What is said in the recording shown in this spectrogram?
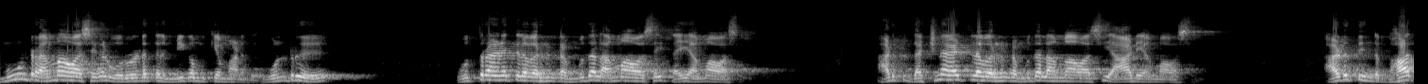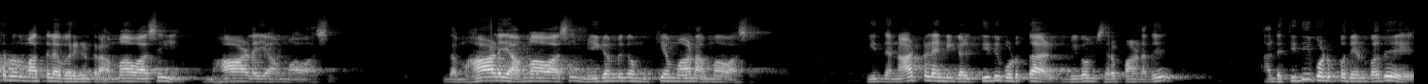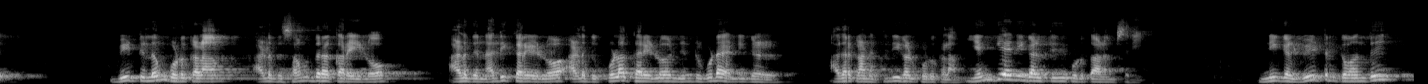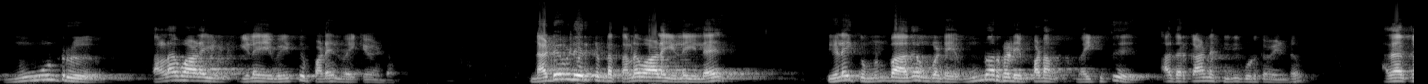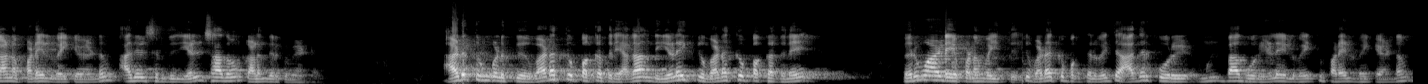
மூன்று அமாவாசைகள் ஒரு இடத்துல மிக முக்கியமானது. ஒன்று உத்தராயணத்தில் வருகின்ற முதல் அமாவாசை தை அமாவாசை. அடுத்து தட்சிணாயணத்தில் வருகின்ற முதல் அமாவாசை ஆடி அமாவாசை. அடுத்து இந்த பாத்திரத மாதத்தில் வருகின்ற அமாவாசை மகாலய அமாவாசை. இந்த மகாலய அமாவாசை மிக மிக முக்கியமான அமாவாசை. இந்த நாட்டில் நீங்கள் திதி கொடுத்தால் மிகவும் சிறப்பானது. அந்த திதி கொடுப்பது என்பது வீட்டிலும் கொடுக்கலாம். அல்லது சமுத்திரக்கரையிலோ அல்லது நதிக்கரையிலோ அல்லது குளக்கரையிலோ நின்று கூட நீங்கள் அதற்கான திதிகள் கொடுக்கலாம். எங்கே நீங்கள் திதி கொடுத்தாலும் சரி. நீங்கள் வீட்டிற்கு வந்து மூன்று தளவாழை இலையை வைத்து படையல் வைக்க வேண்டும். நடுவில் இருக்கின்ற தளவாழை இலையில இலைக்கு முன்பாக உங்களுடைய முன்னோர்களுடைய படம் வைத்து அதற்கான திதி கொடுக்க வேண்டும். அதற்கான படையல் வைக்க வேண்டும். அதில் சிறிது எல் சாதமும் கலந்திருக்க வேண்டும். அடுத்து உங்களுக்கு வடக்கு பக்கத்திலே அதான் அந்த இலைக்கு வடக்கு பக்கத்திலே பெருமாளுடைய படம் வைத்து வடக்கு பக்கத்தில் வைத்து அதற்கு ஒரு முன்பாக ஒரு இலையில் வைத்து படையல் வைக்க வேண்டும்.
